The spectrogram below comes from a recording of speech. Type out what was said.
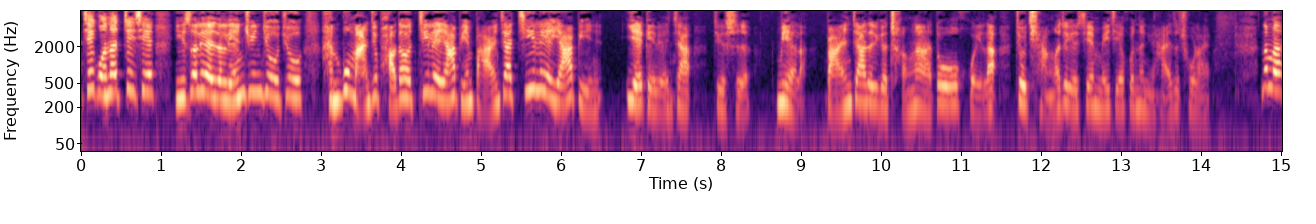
结果呢，这些以色列的联军就就很不满，就跑到基列雅比，把人家基列雅比也给人家就是灭了。把人家的这个城啊都毁了，就抢了这些没结婚的女孩子出来。那么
